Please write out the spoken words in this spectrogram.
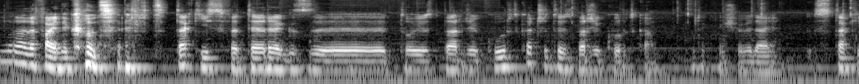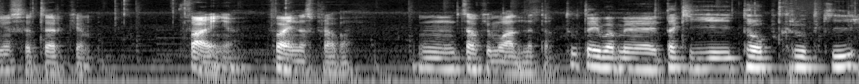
No ale fajny koncept. Taki sweterek z... To jest bardziej kurtka, czy to jest bardziej kurtka? Tak mi się wydaje. Z takim sweterkiem. Fajnie. Fajna sprawa. Mm, całkiem ładne to. Tutaj mamy taki top krótki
